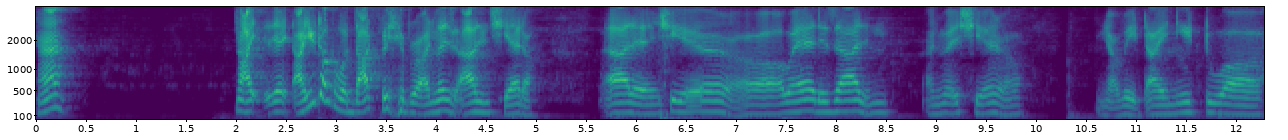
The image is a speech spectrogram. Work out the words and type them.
Huh? I, are you talking about that player, bro? And where's Alan Shearer? Alan Shearer, where is Alan? And where's Shearer? Yeah, wait, I need to uh,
